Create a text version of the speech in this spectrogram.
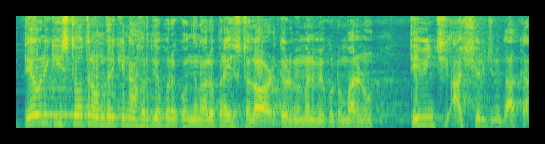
దేవునికి స్తోత్రం. అందరికీ నా హృదయపూర్వక వందనాలు. ప్రైజ్ లార్డ్ దేవుడు మిమ్మల్ని మీ కుటుంబాలను దీవించి ఆశ్చర్యించును గాక.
